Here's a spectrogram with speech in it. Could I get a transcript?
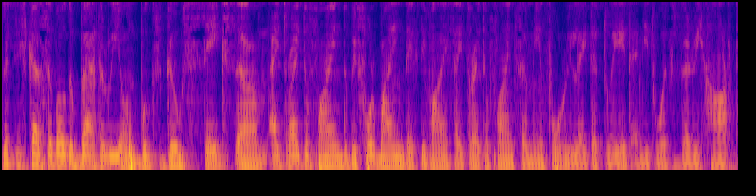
Let's discuss about the battery on Boox Go 6. Um, I tried to find, before buying this device, I tried to find some info related to it and it was very hard.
